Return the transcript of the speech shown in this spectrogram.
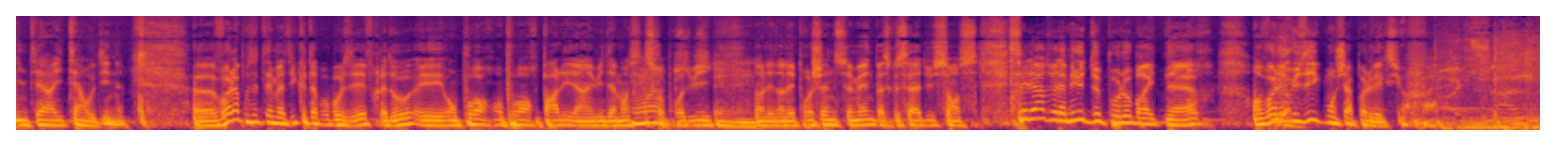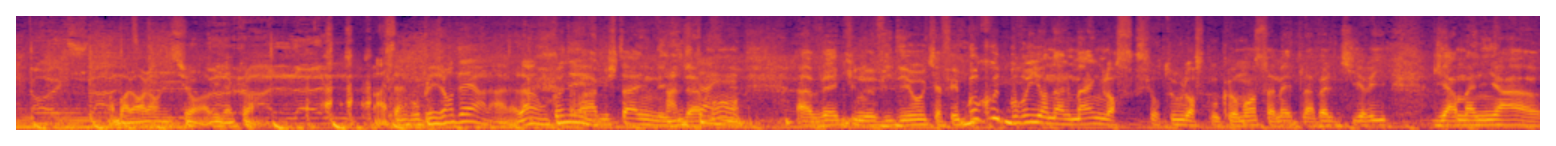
Inter, Inter Udine. Euh, voilà pour cette thématique que tu as proposée, Fredo. Et on pourra, on pourra en reparler, hein, évidemment, si ça se Ouais, reproduit dans les, dans les prochaines semaines parce que ça a du sens. C'est l'heure de la minute de Polo Breitner. On voit la musique, mon cher Paul Vexio. Ah bah alors là, on est sûr. Ah oui, d'accord. Ah, c'est un groupe légendaire, là. Là, on connaît. Rammstein, évidemment, Rammstein. avec une vidéo qui a fait beaucoup de bruit en Allemagne, lorsque, surtout lorsqu'on commence à mettre la Valkyrie Germania euh,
